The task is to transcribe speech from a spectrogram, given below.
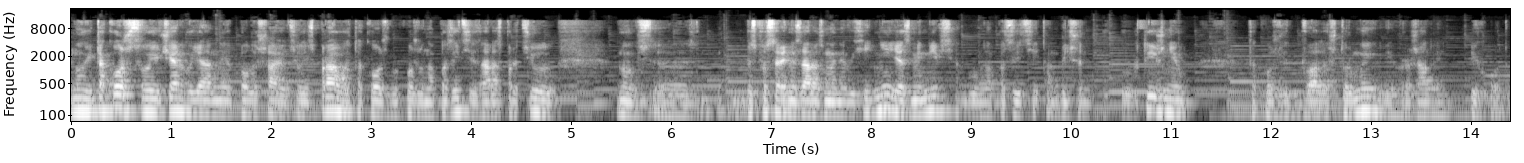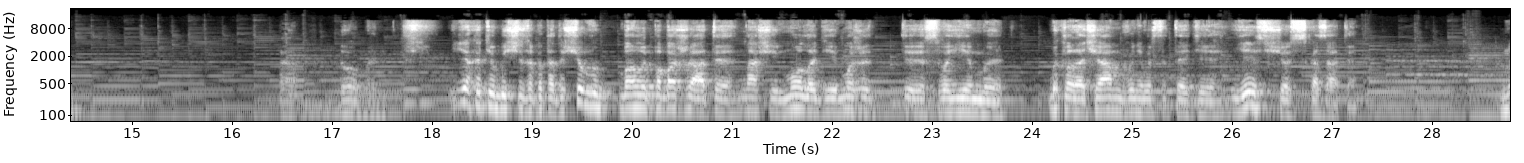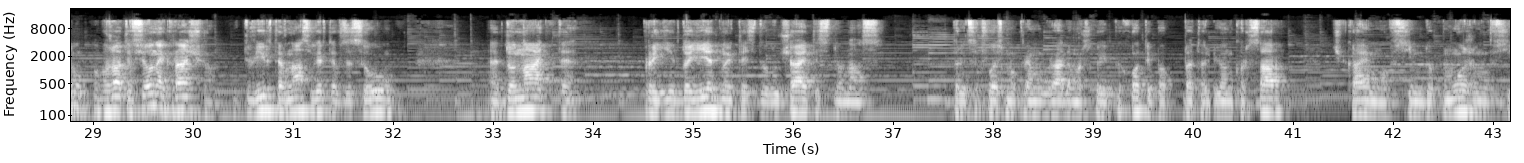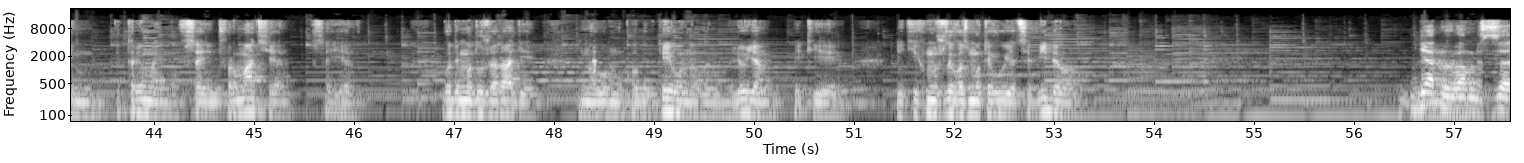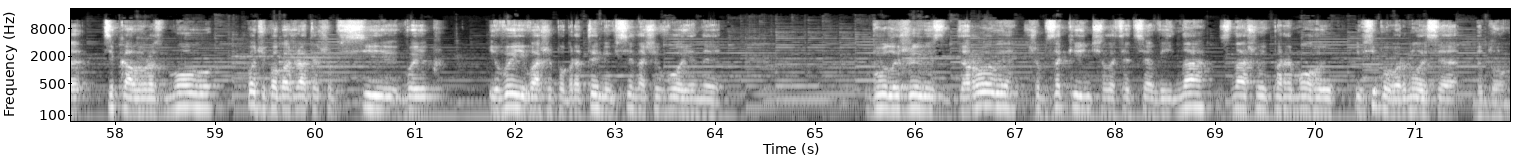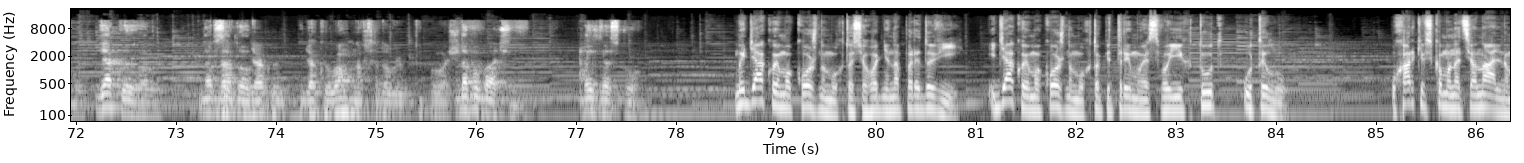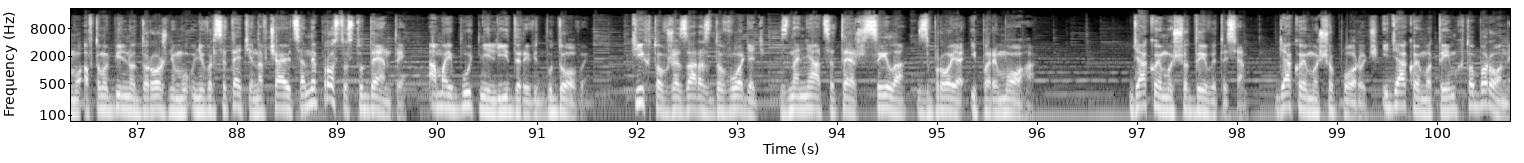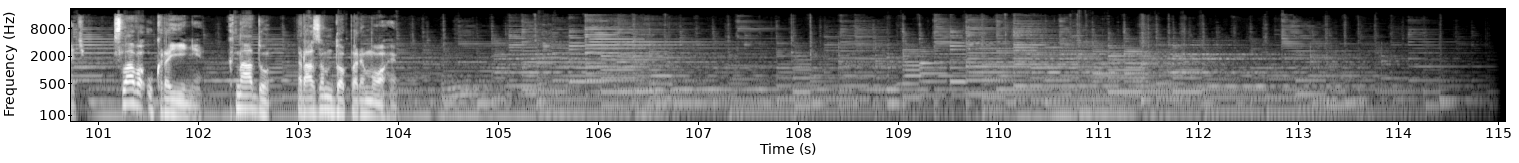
Ну і також, в свою чергу, я не полишаю цієї справи, також виходжу на позиції, зараз працюю. Ну, е, безпосередньо зараз в мене вихідні, я змінився, був на позиції там більше двох тижнів. Також відбували штурми і вражали піхоту. Добре. Я хотів би ще запитати, що ви могли побажати нашій молоді, може, е, своїм е, викладачам в університеті? Є щось сказати? Ну, побажати всього найкращого. Вірте в нас, вірте в ЗСУ, е, донатьте, доєднуйтесь, долучайтесь до нас. 38 окрема бригада морської піхоти, батальйон Корсар. Чекаємо, всім допоможемо, всім підтримаємо. Все інформація, все є. Будемо дуже раді новому колективу, новим людям, які, яких можливо змотивує це відео. Дякую вам за цікаву розмову. Хочу побажати, щоб всі ви, і ви, і ваші побратими, всі наші воїни були живі, здорові, щоб закінчилася ця війна з нашою перемогою і всі повернулися додому. Дякую вам. На все Да, добре. дякую, дякую вам, на все добре. До побачення. До побачення. До зв'язку. Ми дякуємо кожному, хто сьогодні на передовій, і дякуємо кожному, хто підтримує своїх тут, у тилу. У Харківському національному автомобільно-дорожньому університеті навчаються не просто студенти, а майбутні лідери відбудови. Ті, хто вже зараз доводять, знання це теж сила, зброя і перемога. Дякуємо, що дивитеся, дякуємо, що поруч, і дякуємо тим, хто боронить. Слава Україні! КНАДу разом до перемоги!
